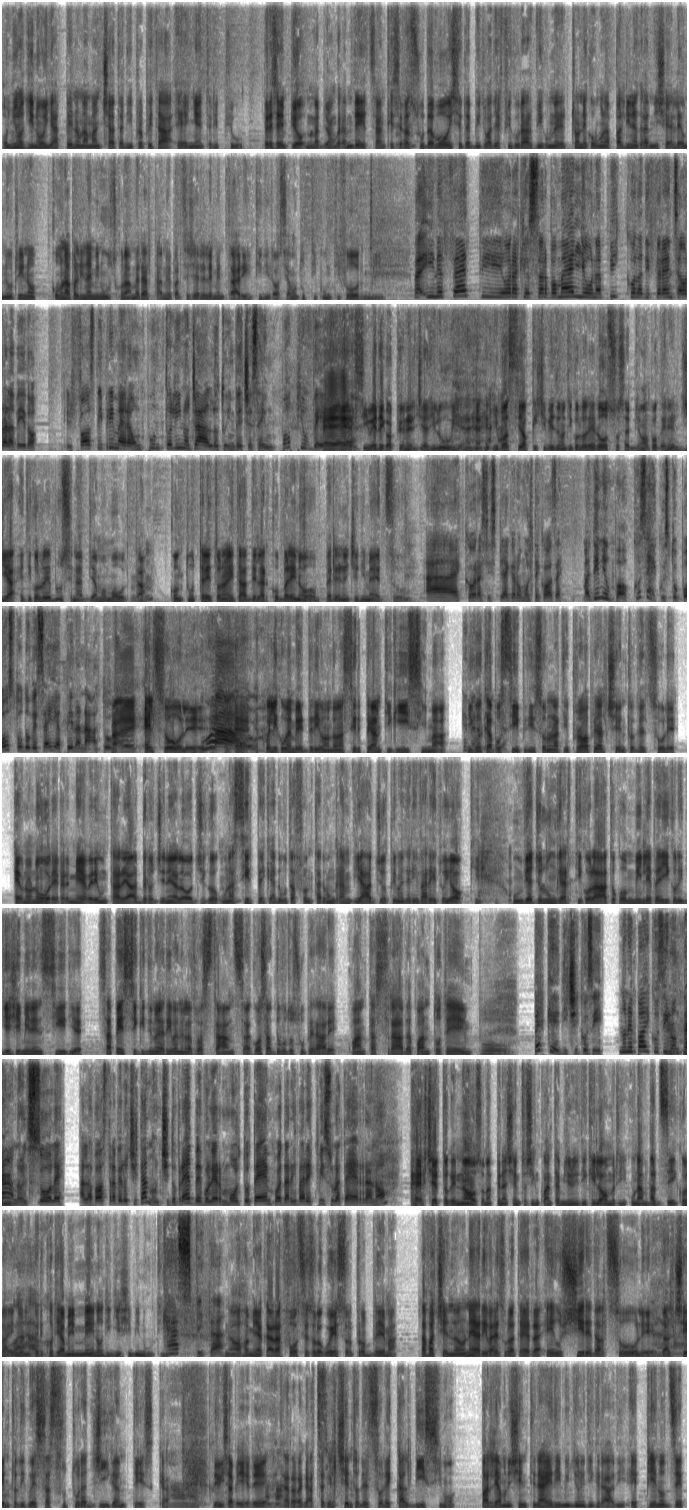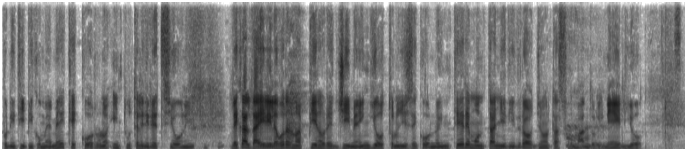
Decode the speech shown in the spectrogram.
Ognuno di noi ha appena una manciata di proprietà e niente di più. Per esempio, non abbiamo grandezza, anche se uh-huh. lassù da voi siete abituati a figurarvi un elettrone come una pallina grandicella e un neutrino come una pallina minuscola, ma in realtà noi particelle elementari, ti dirò, siamo tutti puntiformi. Beh, in effetti, ora che osservo meglio, una piccola differenza ora la vedo. Il Fos di prima era un puntolino giallo, tu invece sei un po' più verde. Eh, si vede che ho più energia di lui. I vostri occhi ci vedono di colore rosso se abbiamo poca energia e di colore blu se ne abbiamo molta. Mm-hmm. Con tutte le tonalità dell'arcobaleno per l'energia di mezzo. Ah, ecco, ora si spiegano molte cose. Ma dimmi un po', cos'è questo posto dove sei appena nato? Ma è, è il sole. Wow! È, è, quelli come me derivano da una stirpe antichissima, che i cui capostipiti sono nati proprio al centro del sole è un onore per me avere un tale albero genealogico, una mm-hmm. stirpe che ha dovuto affrontare un gran viaggio prima di arrivare ai tuoi occhi, un viaggio lungo e articolato, con mille pericoli, diecimila insidie. Sapessi chi di noi arriva nella tua stanza, cosa ha dovuto superare, quanta strada, quanto tempo. Perché dici così? Non è poi così mm-hmm. lontano il sole. Alla vostra velocità non ci dovrebbe voler molto tempo ad arrivare qui sulla Terra, no? Eh, certo che no, sono appena 150 milioni di chilometri, una bazzecola, wow. e noi li percorriamo in meno di 10 minuti. Caspita! No, mia cara, fosse solo questo il problema. La faccenda non è arrivare sulla Terra, è uscire dal Sole, ah. dal centro di questa struttura gigantesca. Ah, ecco. Devi sapere, uh-huh. cara ragazza, sì. che il centro del Sole è caldissimo Parliamo di centinaia di milioni di gradi e pieno zeppo di tipi come me che corrono in tutte le direzioni. Le caldaie li lavorano a pieno regime e inghiottono ogni secondo intere montagne di idrogeno trasformandolo in elio.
